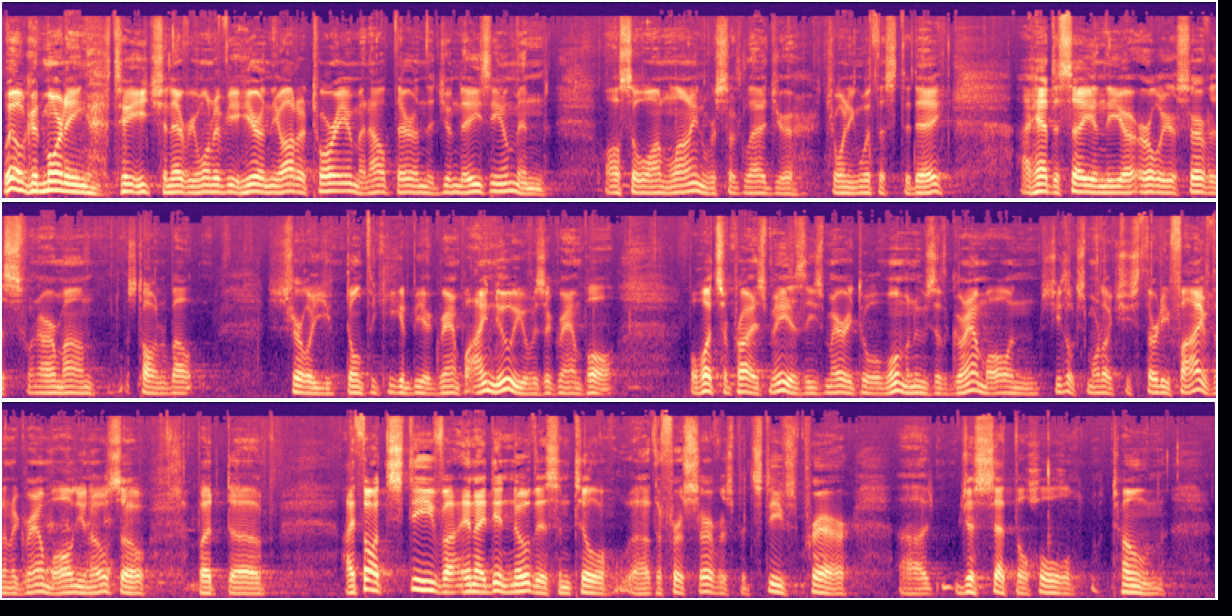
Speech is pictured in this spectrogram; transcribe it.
Well, good morning to each and every one of you here in the auditorium and out there in the gymnasium and also online. We're so glad you're joining with us today. I had to say in the uh, earlier service when Armand was talking about, surely you don't think he can be a grandpa. I knew he was a grandpa. But what surprised me is he's married to a woman who's a grandma, and she looks more like she's 35 than a grandma, you know. So, but uh, I thought Steve, uh, and I didn't know this until uh, the first service, but Steve's prayer uh, just set the whole tone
